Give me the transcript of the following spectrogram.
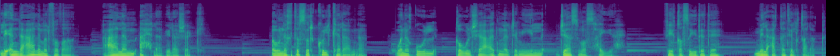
لأن عالم الفضاء عالم أحلى بلا شك. أو نختصر كل كلامنا ونقول قول شاعرنا الجميل جاسم الصحيح في قصيدته ملعقة القلق.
